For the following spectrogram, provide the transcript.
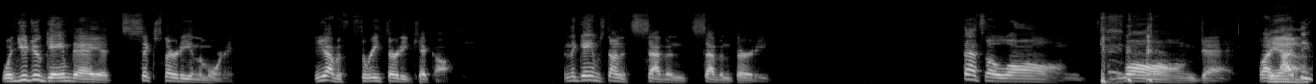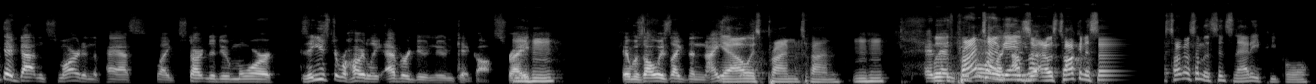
when you do game day at 6:30 in the morning, you have a 3:30 kickoff. And the game's done at 7, 7:30. That's a long, long day. Like Yeah. I think they've gotten smart in the past, like starting to do more because they used to hardly ever do noon kickoffs, right? Mhm. It was always like the night. Yeah, always prime time. Mm-hmm. And well, then with prime time like, games, not- I was talking to some, I was talking to some of the Cincinnati people,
